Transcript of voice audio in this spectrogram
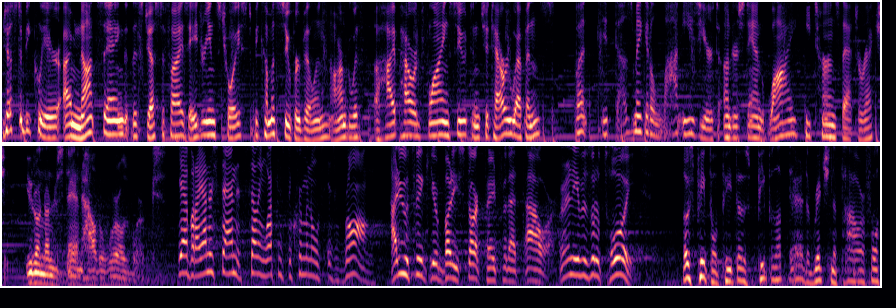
just to be clear, I'm not saying that this justifies Adrian's choice to become a supervillain armed with a high powered flying suit and Chitauri weapons, but it does make it a lot easier to understand why he turns that direction. You don't understand how the world works. Yeah, but I understand that selling weapons to criminals is wrong. How do you think your buddy Stark paid for that tower? Or any of his little toys? Those people, Pete, those people up there, the rich and the powerful,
